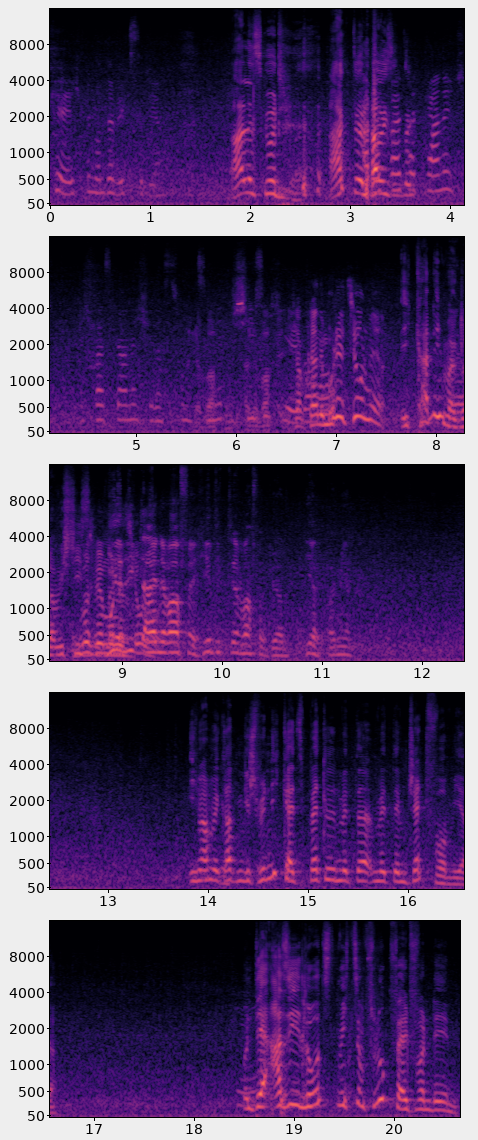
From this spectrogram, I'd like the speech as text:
Okay, ich bin unterwegs zu dir. Alles gut. Aktuell habe ich ich weiß halt gar nicht, ich weiß gar nicht, wie das funktioniert. Schieße ich Ich habe keine? Munition mehr. Ich kann nicht mal, glaube ich, Ich muss schießen. mir hier liegt eine Waffe, hier liegt eine Waffe, Björn. Hier, bei mir. Ich mache mir gerade ein Geschwindigkeitsbattle mit, der, mit dem Jet vor mir. Okay. Und der Assi lotst mich zum Flugfeld von denen.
